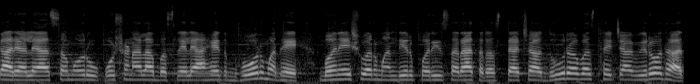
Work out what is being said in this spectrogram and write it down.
कार्यालयासमोर उपोषणाला बसलेले आहेत. भोरमध्ये बनेश्वर मंदिर परिसरात रस्त्याच्या दुरवस्थेच्या विरोधात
